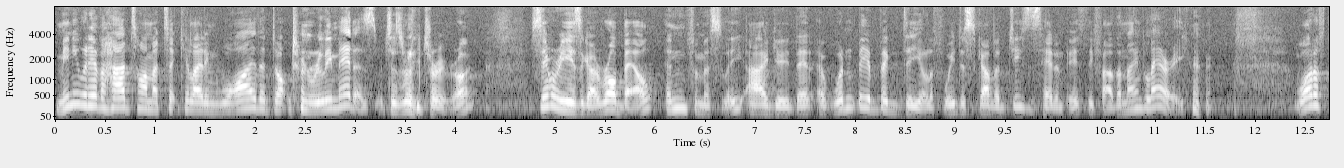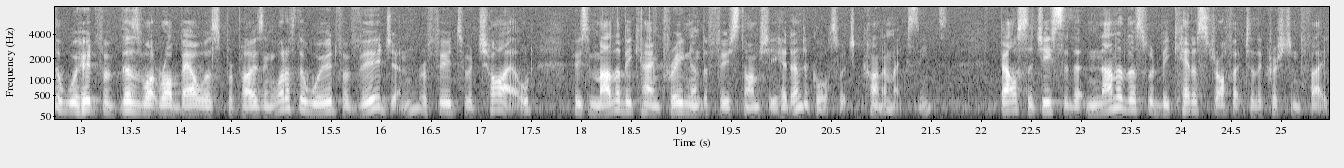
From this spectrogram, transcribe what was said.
many would have a hard time articulating why the doctrine really matters, which is really true, right? Several years ago, Rob Bell infamously argued that it wouldn't be a big deal if we discovered Jesus had an earthly father named Larry. what if the word for, this is what Rob Bell was proposing, what if the word for virgin referred to a child whose mother became pregnant the first time she had intercourse, which kind of makes sense. Bell suggested that none of this would be catastrophic to the Christian faith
